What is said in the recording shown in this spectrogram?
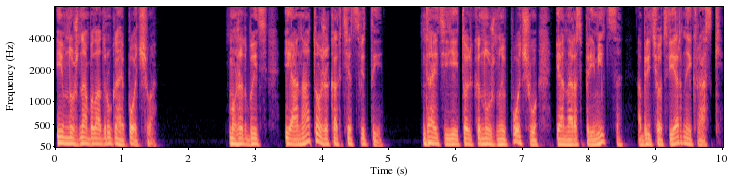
Им нужна была другая почва. Может быть, и она тоже, как те цветы. Дайте ей только нужную почву, и она распрямится, обретет верные краски.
